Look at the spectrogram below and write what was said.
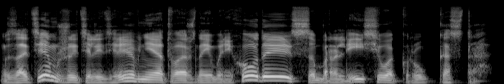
Затем жители деревни и отважные мореходы собрались вокруг костра.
